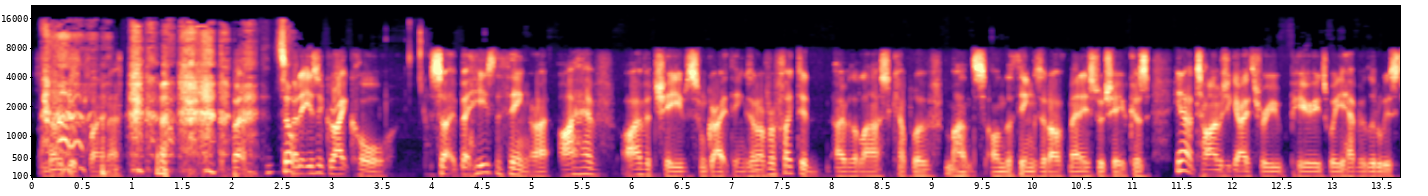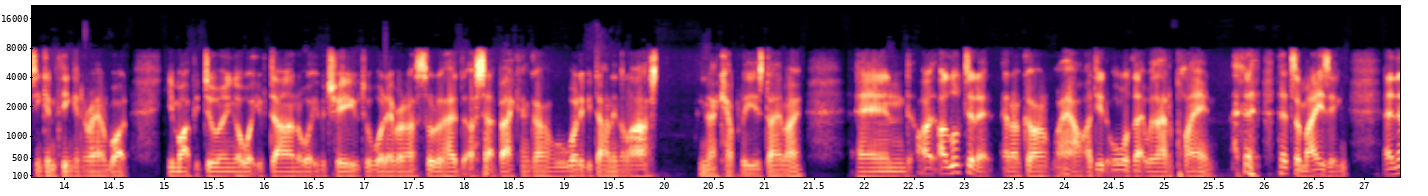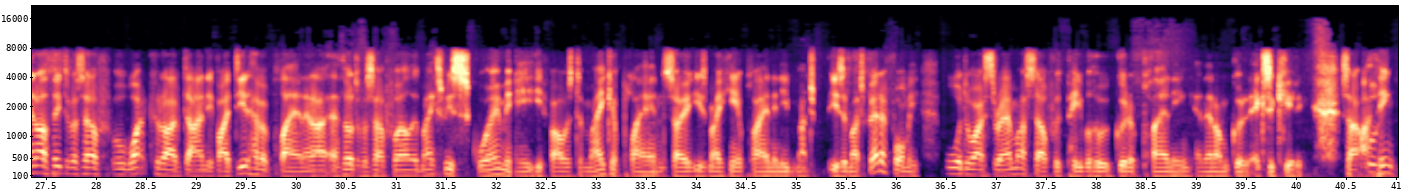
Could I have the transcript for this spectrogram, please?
I'm not a good planner, but so, but it is a great call. So, but here's the thing, right? I have I've achieved some great things, and I've reflected over the last couple of months on the things that I've managed to achieve. Because you know, at times you go through periods where you have a little bit of stinking thinking around what you might be doing, or what you've done, or what you've achieved, or whatever. And I sort of had I sat back and go, well, what have you done in the last you know couple of years, Damo? And I, I, looked at it and I've gone, wow, I did all of that without a plan. That's amazing. And then I think to myself, well, what could I have done if I did have a plan? And I, I, thought to myself, well, it makes me squirmy if I was to make a plan. So is making a plan any much is it much better for me? Or do I surround myself with people who are good at planning and then I'm good at executing? So I think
